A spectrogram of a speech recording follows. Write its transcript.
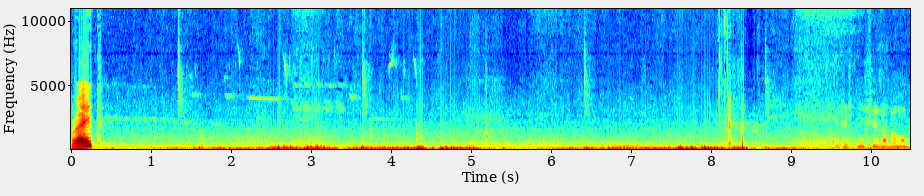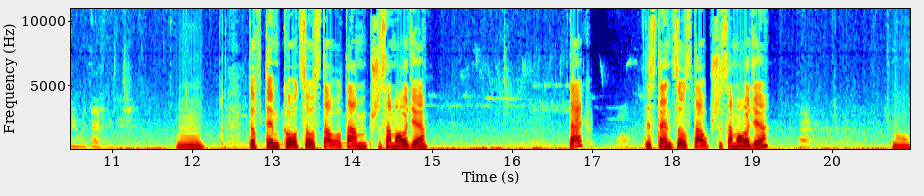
Right? Mm. To w tym koło, co stało tam przy samochodzie? Tak? No. To jest ten, co stał przy samochodzie? Tak. No.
